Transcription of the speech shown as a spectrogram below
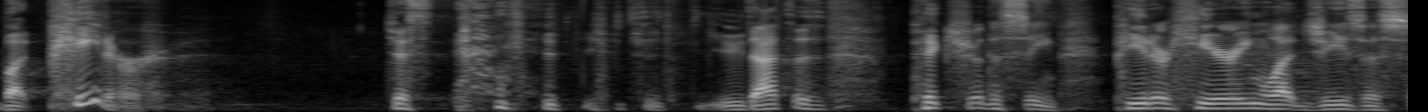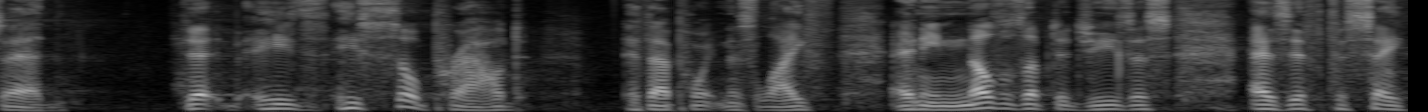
But Peter, just, you have to picture the scene. Peter hearing what Jesus said. He's, he's so proud at that point in his life, and he nuzzles up to Jesus as if to say,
